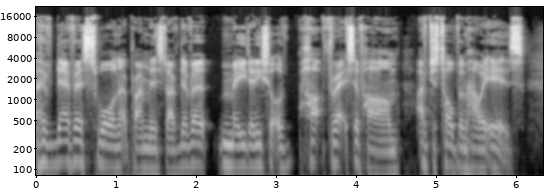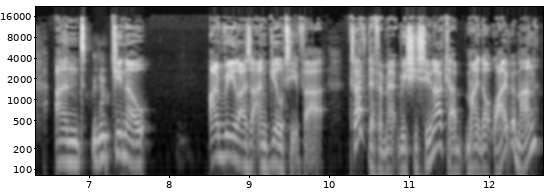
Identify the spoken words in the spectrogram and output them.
have never sworn at a prime minister. I've never made any sort of hot threats of harm. I've just told them how it is. And mm-hmm. you know, I realise that I'm guilty of that because I've never met Rishi Sunak. I might not like the man.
